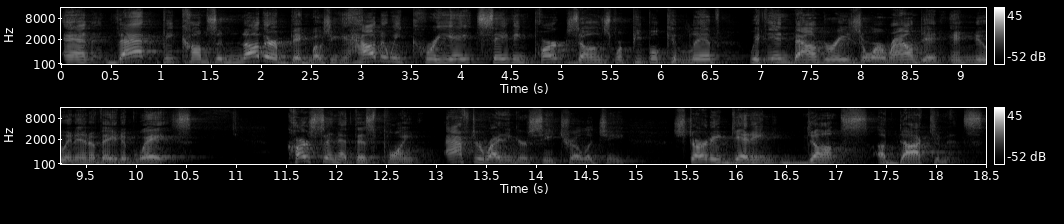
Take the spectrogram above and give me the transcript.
And that becomes another big motion. How do we create saving park zones where people can live within boundaries or around it in new and innovative ways? Carson, at this point, after writing her Sea trilogy, started getting dumps of documents.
